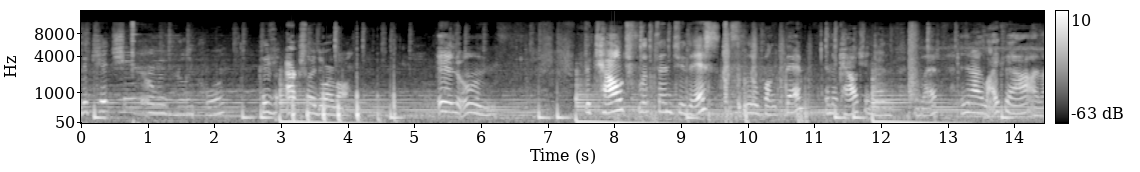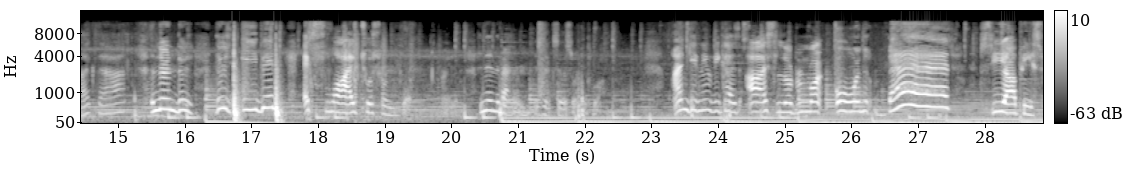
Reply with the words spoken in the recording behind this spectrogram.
The kitchen um, is really cool. It's actually adorable. And um, the couch flips into this, this little bunk bed, and the couch, and then the bed. And then I like that. I like that. And then there's, there's even a slide to a swimming pool. And then the bathroom is next to the swimming pool. I'm getting it because I slept in my own bed. See ya. Peace.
